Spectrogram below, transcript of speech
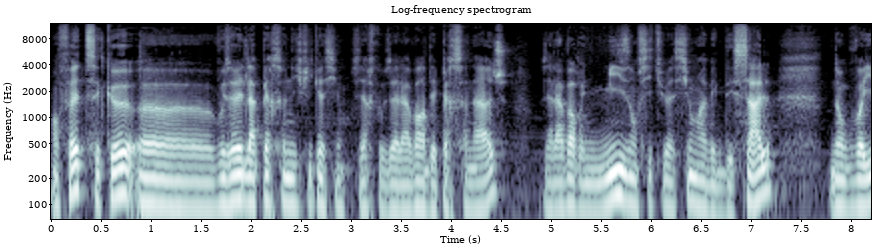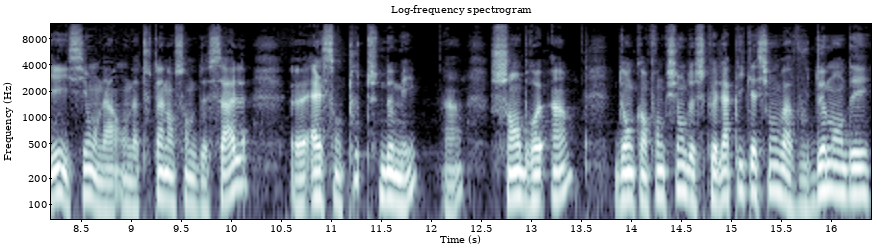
en fait, c'est que vous avez de la personnification. C'est-à-dire que vous allez avoir des personnages, vous allez avoir une mise en situation avec des salles. Donc vous voyez ici, on a, on a tout un ensemble de salles. elles sont toutes nommées. Hein. chambre 1. Donc en fonction de ce que l'application va vous demander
